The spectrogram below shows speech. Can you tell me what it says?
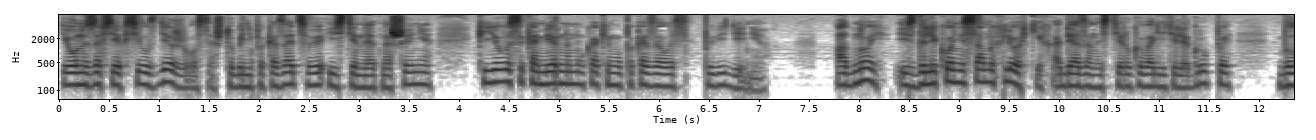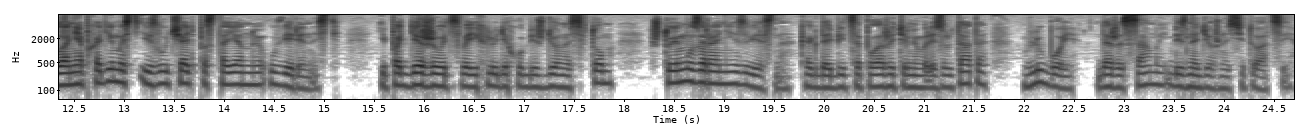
и он изо всех сил сдерживался, чтобы не показать свое истинное отношение к ее высокомерному, как ему показалось, поведению. Одной из далеко не самых легких обязанностей руководителя группы была необходимость излучать постоянную уверенность, и поддерживать в своих людях убежденность в том, что ему заранее известно, как добиться положительного результата в любой, даже самой безнадежной ситуации.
